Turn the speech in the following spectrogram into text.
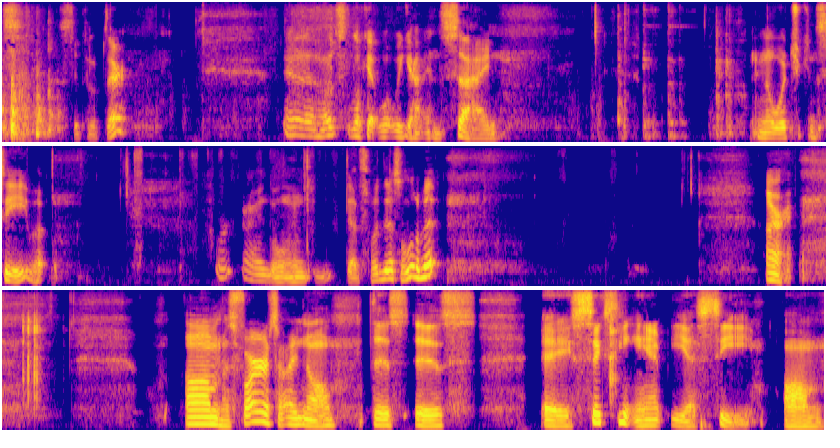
So let's stick it up there. Uh, let's look at what we got inside. I know what you can see, but we're going to go into depth with this a little bit. All right. Um, as far as I know, this is a 60 amp ESC um,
